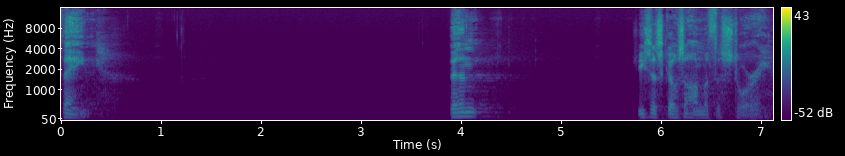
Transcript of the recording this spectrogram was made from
thing. Then Jesus goes on with the story.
